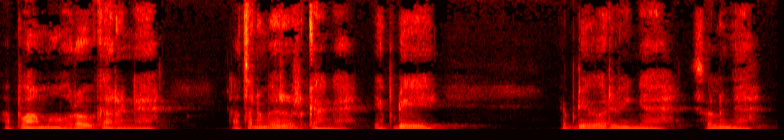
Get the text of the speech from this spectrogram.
அப்பா அம்மா உறவுக்காரங்க. அத்தனை பேர் இருக்காங்க. எப்படி எப்படி வருவீங்க? சொல்லுங்கள்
